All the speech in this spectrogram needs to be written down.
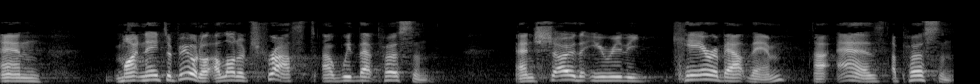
And might need to build a, a lot of trust uh, with that person. And show that you really care about them uh, as a person.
